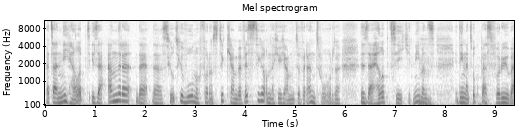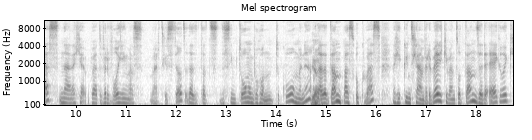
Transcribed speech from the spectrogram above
Wat dat niet helpt, is dat anderen dat, dat schuldgevoel nog voor een stuk gaan bevestigen omdat je gaat moeten verantwoorden. Dus dat helpt zeker niet, want mm. ik denk dat het ook pas voor u was, nadat je buiten vervolging was, werd gesteld, dat, dat de symptomen begonnen te komen. Hè? Omdat het dan pas ook was dat je kunt gaan verwerken, want tot dan zijn eigenlijk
